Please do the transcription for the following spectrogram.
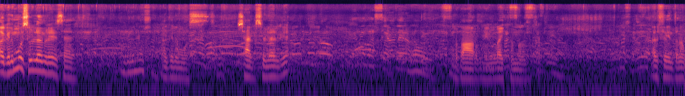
اقلموس ولا مريرس هذا اقلموس شحال قلتوا لها البيع 44 الله يكمل الخير 2000 درهم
